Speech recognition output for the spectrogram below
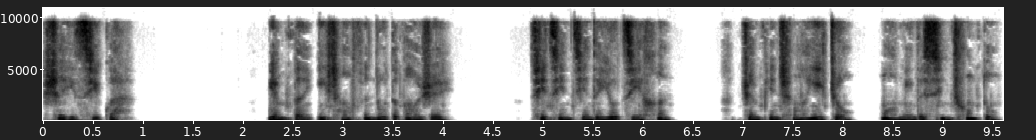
这也奇怪，原本异常愤怒的鲍瑞，却渐渐的由嫉恨转变成了一种莫名的性冲动。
